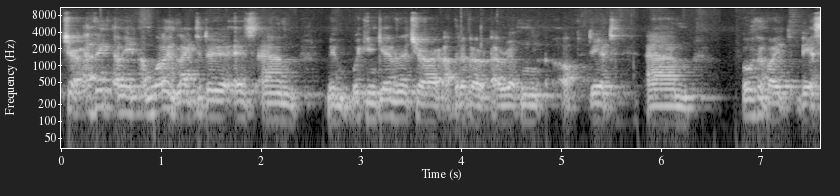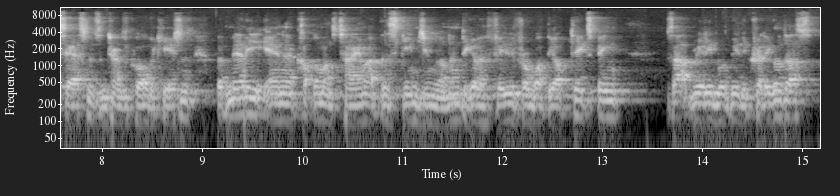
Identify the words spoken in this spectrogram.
sure. I think, I mean, what I'd like to do is um, we, we can give the chair a bit of a, a written update. Um, both about the assessments in terms of qualifications, but maybe in a couple of months' time after the scheme's been running to get a feel for what the uptake's been, because that really will be the critical to us.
